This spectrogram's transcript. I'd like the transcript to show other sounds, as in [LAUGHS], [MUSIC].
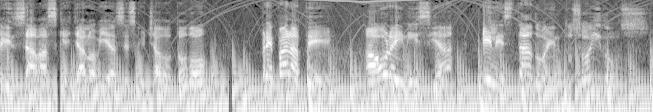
¿Pensabas que ya lo habías escuchado todo? Prepárate. Ahora inicia El Estado en tus oídos.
